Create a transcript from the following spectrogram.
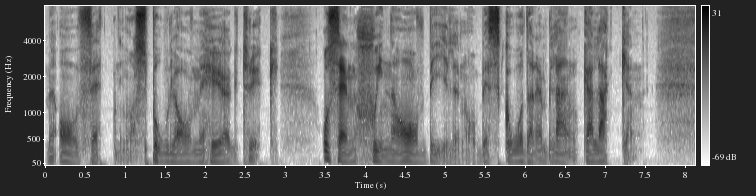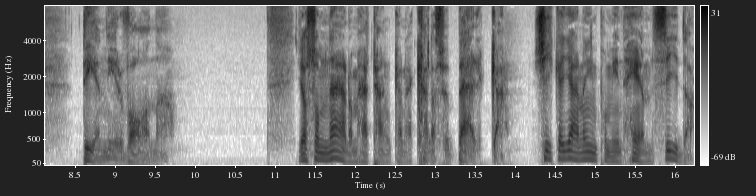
med avfettning och spola av med högtryck och sen skinna av bilen och beskåda den blanka lacken. Det är nirvana. Jag som när de här tankarna kallas för Berka. Kika gärna in på min hemsida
